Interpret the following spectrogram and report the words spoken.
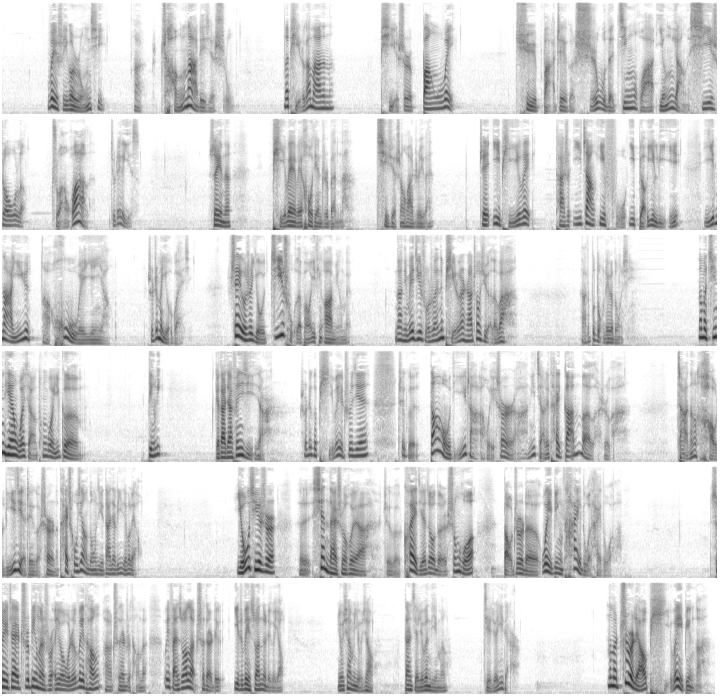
胃是一个容器啊，承纳这些食物。那脾是干嘛的呢？脾是帮胃去把这个食物的精华营养吸收了、转化了，就这个意思。所以呢，脾胃为后天之本呐，气血生化之源。这一脾一胃，它是一脏一腑一表一里，一纳一运啊，互为阴阳，是这么一个关系。这个是有基础的朋友一听啊，明白。那你没基础，说那脾是干啥？造血的吧？啊，他不懂这个东西。那么今天我想通过一个病例，给大家分析一下。说这个脾胃之间，这个到底咋回事啊？你讲的太干巴了，是吧？咋能好理解这个事儿呢？太抽象的东西，大家理解不了。尤其是呃，现代社会啊，这个快节奏的生活导致的胃病太多太多了。所以在治病的时候，哎呦，我这胃疼啊，吃点止疼的；胃反酸了，吃点这个抑制胃酸的这个药。有效没有效？但是解决问题吗？解决一点儿。那么治疗脾胃病啊，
